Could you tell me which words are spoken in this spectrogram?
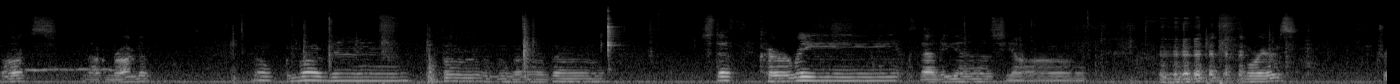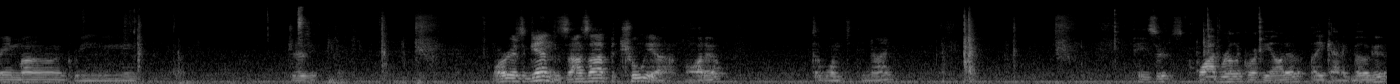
Bucks. Malcolm Brogdon. Malcolm Brogdon. Steph Curry. Thaddeus Young. Warriors. Draymond Green. Jersey. Warriors again. Zaza Pachulia. Auto. To 159. Pacers. Quad Relic Rookie Auto. Iconic Bogu.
